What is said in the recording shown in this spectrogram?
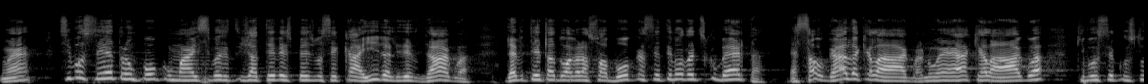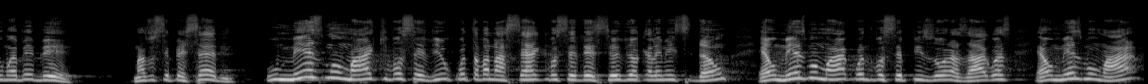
não é? Se você entra um pouco mais, se você já teve a experiência de você cair ali dentro d'água, deve ter entrado água na sua boca, você teve outra descoberta. É salgada aquela água, não é aquela água que você costuma beber. Mas você percebe? O mesmo mar que você viu quando estava na serra, que você desceu e viu aquela imensidão, é o mesmo mar quando você pisou nas águas, é o mesmo mar,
